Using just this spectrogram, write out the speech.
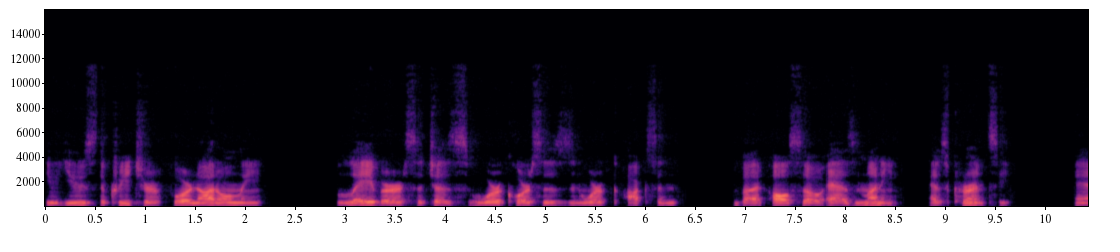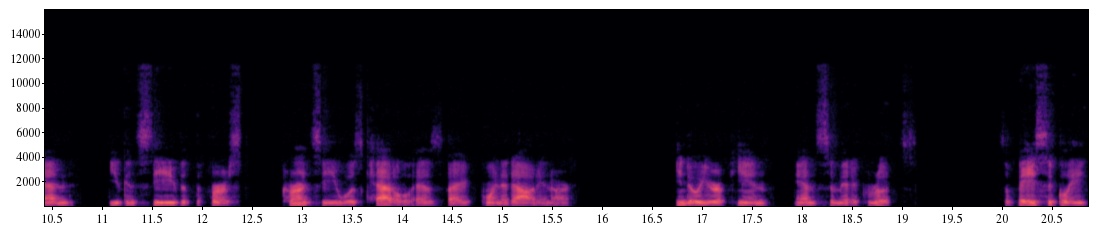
You use the creature for not only labor, such as work horses and work oxen, but also as money, as currency. And you can see that the first currency was cattle, as I pointed out in our Indo European and Semitic roots. So basically,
